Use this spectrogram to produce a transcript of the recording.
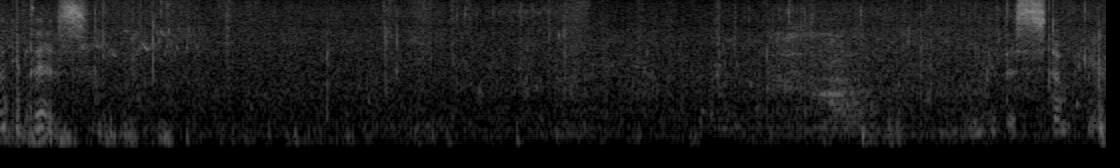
Look at this. Look at this stump here.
